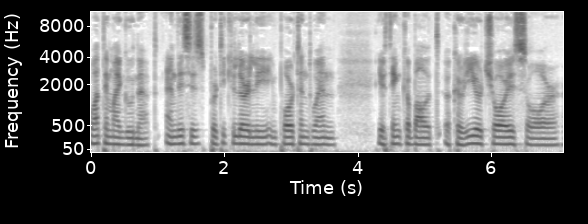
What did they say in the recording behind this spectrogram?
what am I good at? And this is particularly important when you think about a career choice or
